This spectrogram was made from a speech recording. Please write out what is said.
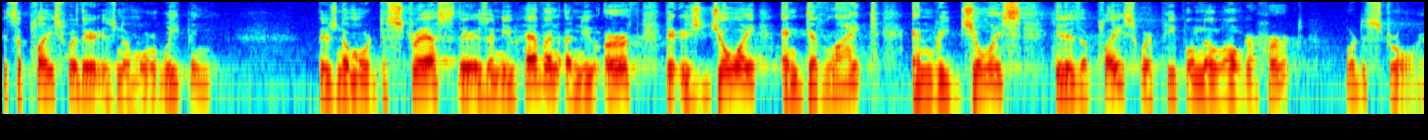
It's a place where there is no more weeping, there's no more distress. There is a new heaven, a new earth. There is joy and delight and rejoice. It is a place where people no longer hurt or destroy.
